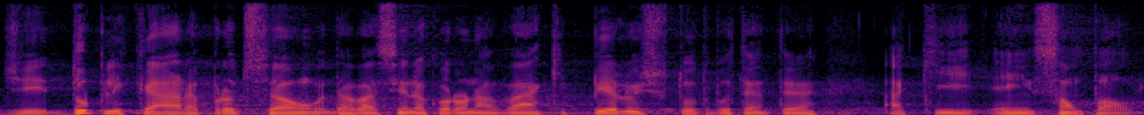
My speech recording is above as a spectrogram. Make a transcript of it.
de duplicar a produção da vacina Coronavac pelo Instituto Butantan aqui em São Paulo.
